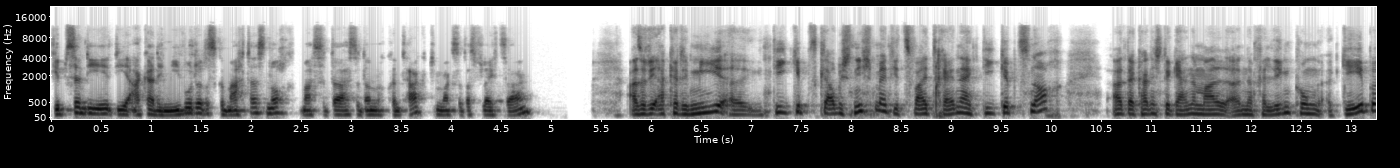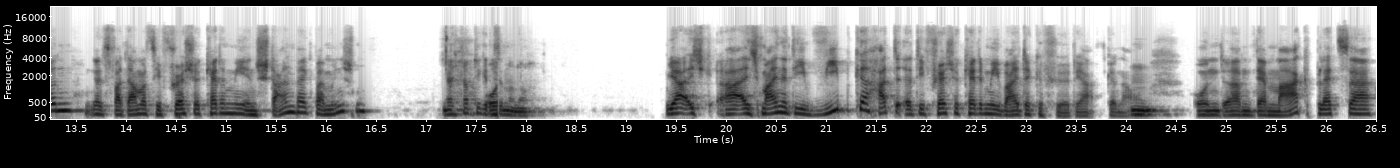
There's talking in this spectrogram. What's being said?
Gibt es denn die, die Akademie, wo du das gemacht hast, noch? Machst du da, hast du dann noch Kontakt? Magst du das vielleicht sagen? Also die Akademie, äh, die gibt's glaube ich nicht mehr. Die zwei Trainer, die gibt's noch. Äh, da kann ich dir gerne mal eine Verlinkung geben. Das war damals die Fresh Academy in Starnberg bei München. Ja, ich glaube, die gibt's Und, immer noch. Ja, ich, äh, ich meine, die Wiebke hat die Fresh Academy weitergeführt, ja, genau. Mhm. Und ähm, der Marc Plätzer,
